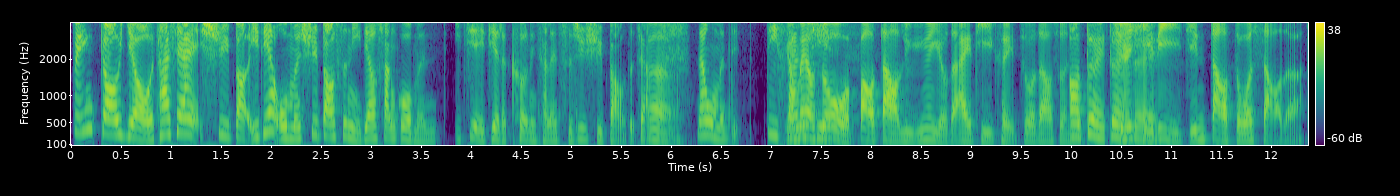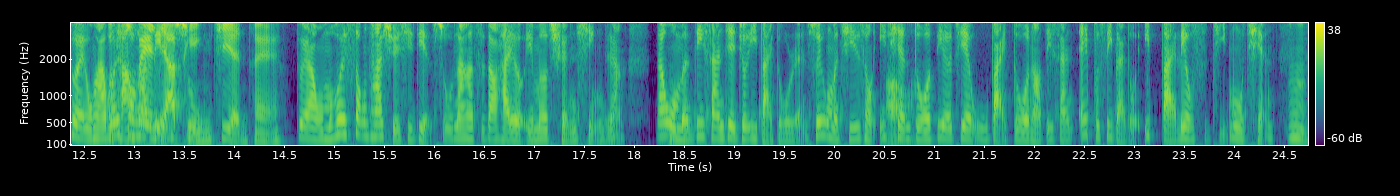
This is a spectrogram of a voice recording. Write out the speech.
？Bingo 有，他现在续报一定要，我们续报是你一定要上过我们一届一届的课，你才能持续续报的。这样，嗯，那我们第第有三没有说我报道率？因为有的 IT 可以做到说哦对对学习力已经到多少了？对我们还我会送他点数。评鉴，嘿，对啊，我们会送他学习点数，让他知道还有有没有全勤这样。那我们第三届就一百多人，所以我们其实从一千多，第二届五百多，然后第三哎不是一百多，一百六十几。目前，嗯，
